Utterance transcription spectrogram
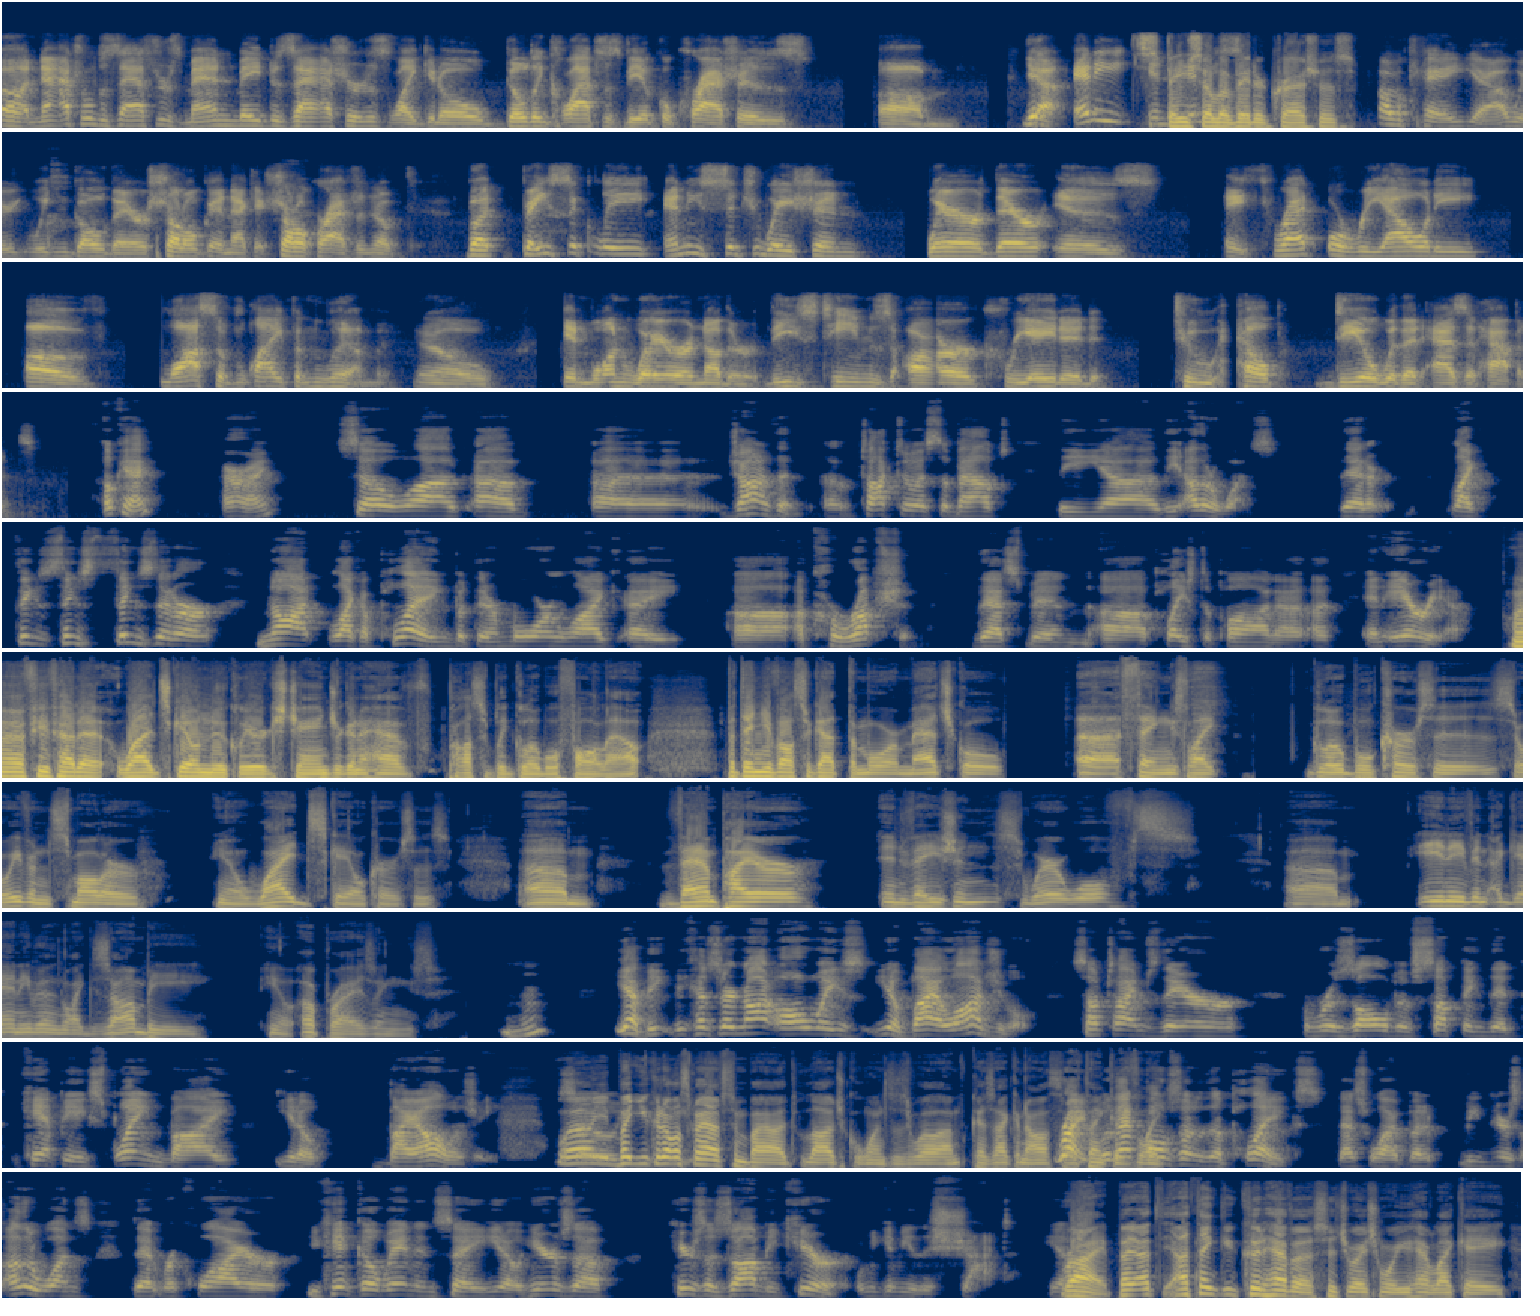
Uh, natural disasters, man-made disasters, like you know, building collapses, vehicle crashes. Um, yeah, any in- Space elevator crashes. Okay, yeah, we we can go there. Shuttle in that case, shuttle crashes. You know, but basically any situation where there is a threat or reality of loss of life and limb, you know, in one way or another, these teams are created to help deal with it as it happens. Okay, all right. So, uh, uh, uh, Jonathan, uh, talk to us about the uh, the other ones that are like things things things that are not like a plague, but they're more like a uh, a corruption that's been uh, placed upon a, a, an area. Well, if you've had a wide scale nuclear exchange, you're going to have possibly global fallout. But then you've also got the more magical uh, things like global curses or even smaller, you know, wide scale curses. Um, vampire invasions, werewolves, um, and even, again, even like zombie, you know, uprisings. Mm-hmm. Yeah, be, because they're not always you know biological. Sometimes they're result of something that can't be explained by you know biology. Well, So but you could also have some biological ones as well, because I can also right. think Well, of that like falls under the plagues. That's why. But I mean, there's other ones that require you can't go in and say you know here's a here's a zombie cure. Let me give you this shot. You know? Right, but I, th- I think you could have a situation where you have like a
